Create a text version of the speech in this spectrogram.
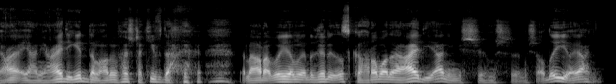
يعني عادي جدا العربية ما فيهاش تكييف ده. العربية من غير ازاز كهرباء ده عادي يعني مش مش مش قضية يعني.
